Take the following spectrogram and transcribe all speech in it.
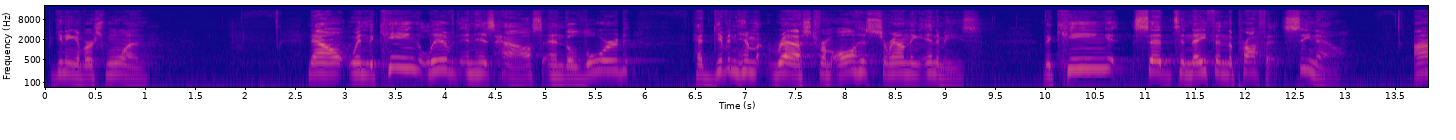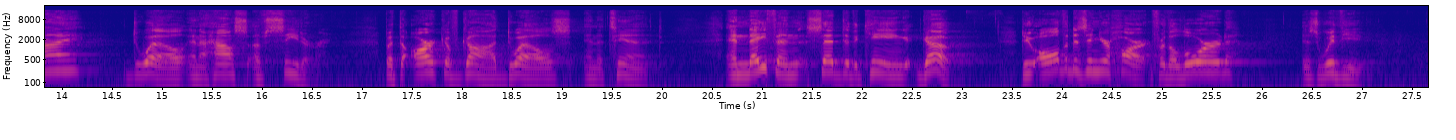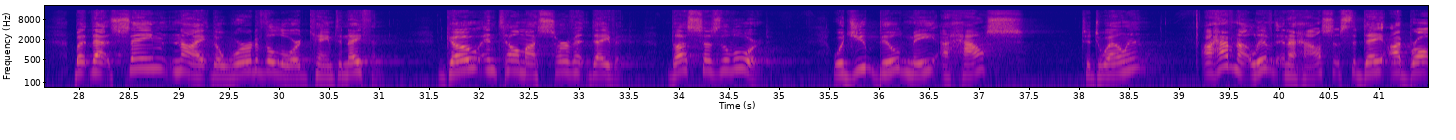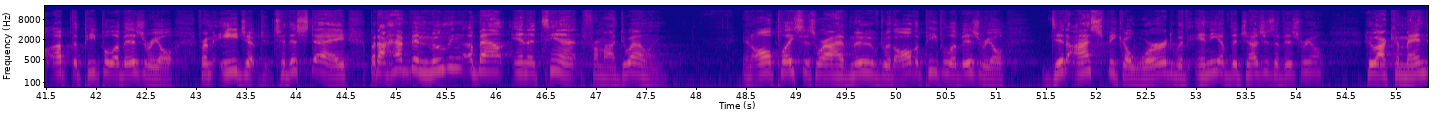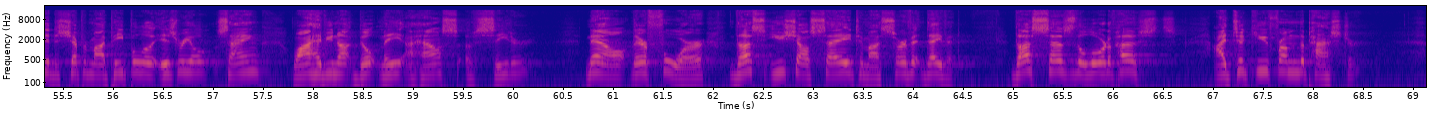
beginning in verse 1. Now, when the king lived in his house and the Lord had given him rest from all his surrounding enemies, the king said to Nathan the prophet, See now, I dwell in a house of cedar, but the ark of God dwells in a tent. And Nathan said to the king, Go, do all that is in your heart, for the Lord is with you. But that same night, the word of the Lord came to Nathan Go and tell my servant David, Thus says the Lord, Would you build me a house to dwell in? I have not lived in a house since the day I brought up the people of Israel from Egypt to this day, but I have been moving about in a tent for my dwelling. In all places where I have moved with all the people of Israel, did I speak a word with any of the judges of Israel, who I commanded to shepherd my people of Israel, saying, Why have you not built me a house of cedar? Now, therefore, thus you shall say to my servant David, Thus says the Lord of hosts, I took you from the pasture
